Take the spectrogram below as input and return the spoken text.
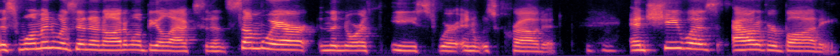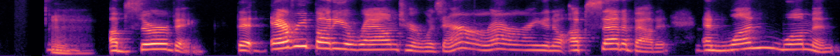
This woman was in an automobile accident somewhere in the Northeast where, and it was crowded. Mhm. And she was out of her body, Mm. observing that everybody around her was, "Arr, arr," you know, upset about it. And one woman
